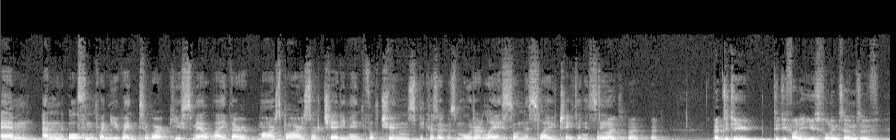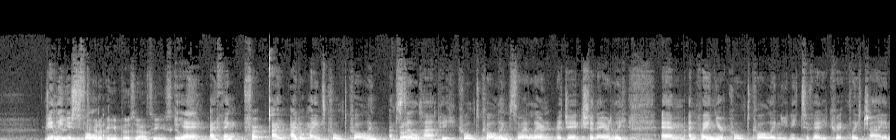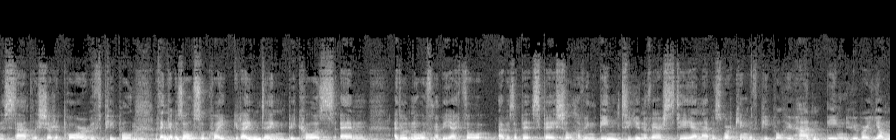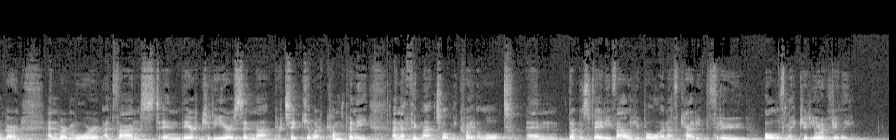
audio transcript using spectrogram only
Um, and often when you went to work, you smelt either Mars bars or cherry menthol tunes because it was more or less on the Slough trading estate. Oh, right, right, right. But did you did you find it useful in terms of really de- useful. developing your personality and your skills? Yeah, I think for I, I don't mind cold calling. I'm still happy cold calling, so I learned rejection early. Um, and when you're cold calling, you need to very quickly try and establish a rapport with people. Mm-hmm. I think it was also quite grounding because um, I don't know if maybe I thought I was a bit special having been to university and I was working with people who hadn't been, who were younger and were more advanced in their careers in that particular company. And I think that taught me quite a lot. Um, that was very valuable and I've carried through all of my career, Right. really.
